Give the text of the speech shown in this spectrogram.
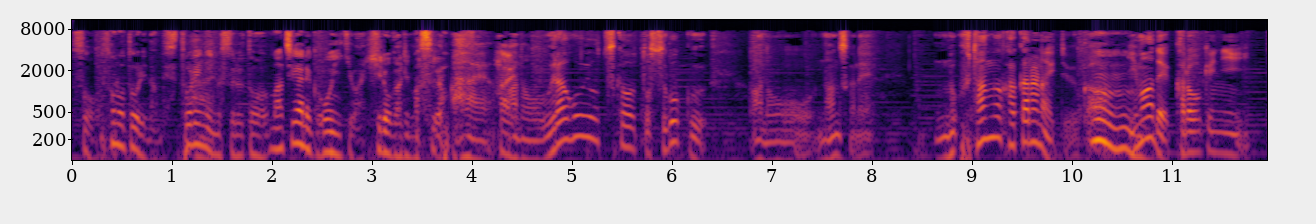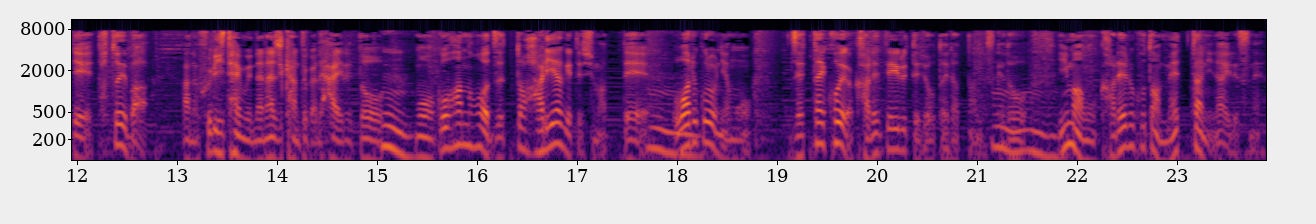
そう、その通りなんです。トレーニングすると間違いなく音域は広がりますよ。はい。はいあの、裏声を使うとすごく、あの、なんですかね、の負担がかからないというか、うんうん今までカラオケに行って、例えば、あの、フリータイム7時間とかで入ると、うんもう後半の方はずっと張り上げてしまって、うん終わる頃にはもう絶対声が枯れているって状態だったんですけど、うんうん今はもう枯れることはめったにないですね。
